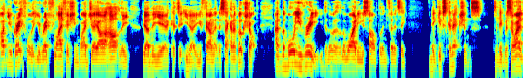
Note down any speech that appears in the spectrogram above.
aren't you grateful that you read Fly Fishing by J.R. Hartley the other mm. year because you know you found that in a second-hand bookshop? And the more you read, and the, the wider you sample infinity, it gives connections to people. So I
